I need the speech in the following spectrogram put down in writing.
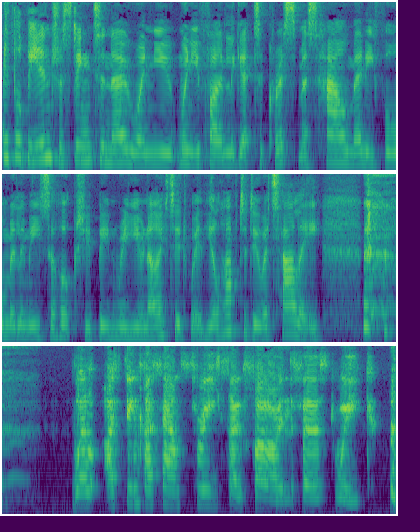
It'll be interesting to know when you when you finally get to Christmas how many four millimeter hooks you've been reunited with. You'll have to do a tally. Well, I think I found three so far in the first week.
